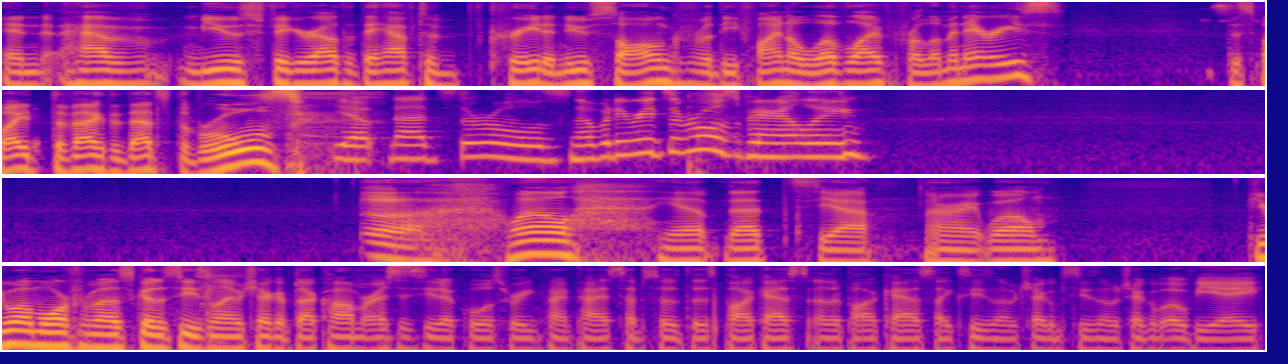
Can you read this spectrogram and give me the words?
and have Muse figure out that they have to create a new song for the final Love Live preliminaries? Despite the fact that that's the rules. Yep, that's the rules. Nobody reads the rules apparently. Ugh. Well, yep, that's yeah. All right, well. If you want more from us, go to seasonalanimecheckup.com or sec.cool where you can find past episodes of this podcast and other podcasts like Seasonal Anime Checkup, Seasonal Anime Checkup OVA.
